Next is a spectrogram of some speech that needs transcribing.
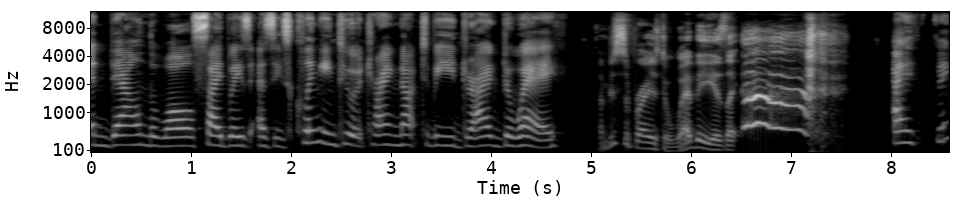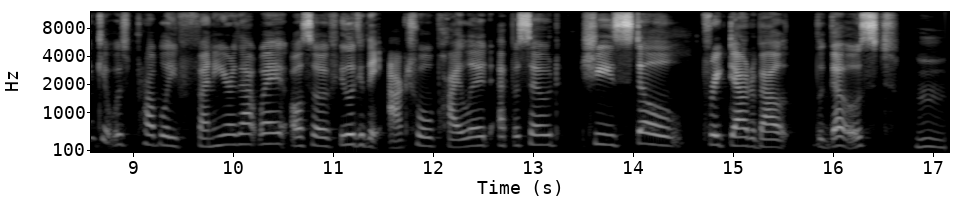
and down the wall sideways as he's clinging to it, trying not to be dragged away. I'm just surprised Webby is like, ah! I think it was probably funnier that way. Also, if you look at the actual pilot episode, she's still freaked out about the ghost, Hmm.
